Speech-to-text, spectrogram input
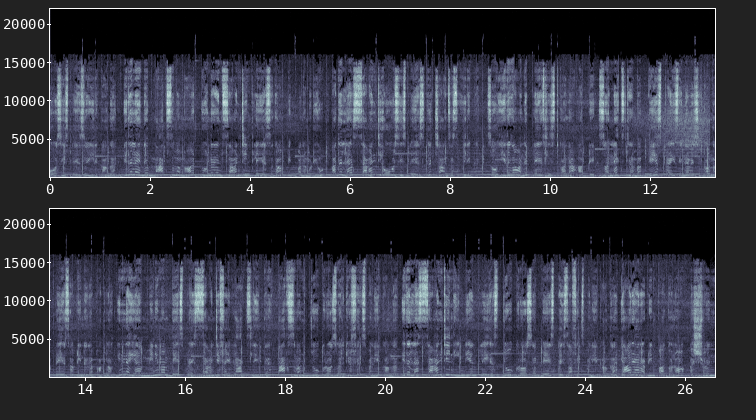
overseas பிளேயர்ஸும் இருக்காங்க. இதுல இருந்து மேக்ஸிமமா two hundred and seventeen players தான் பிக் பண்ண முடியும். அதுல செவன்டி ஓவர்சீஸ் பிளேயர்ஸ்க்கு சான்சஸ் இருக்கு. ஸோ இதுதான் வந்து பிளேயர்ஸ் லிஸ்ட்கான அப்டேட் ஸோ நெக்ஸ்ட் நம்ம பேஸ் பிரைஸ் என்ன வச்சிருக்காங்க பிளேயர்ஸ் அப்படின்றத பார்க்கலாம். இந்த year minimum base price seventy five லேக்ஸ்ல இருந்து மேக்ஸிமம் டூ க்ரோஸ் வரைக்கும் ஃபிக்ஸ் பண்ணியிருக்காங்க. இதுல seventeen Indian players two crores base பிரைஸா ஃபிக்ஸ் பண்ணியிருக்காங்க. யார் யார் அப்படின்னு பார்த்தோம்னா அஸ்வின்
